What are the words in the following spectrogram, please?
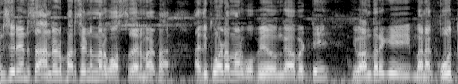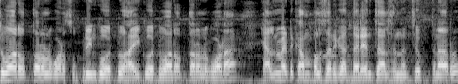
ఇన్సూరెన్స్ హండ్రెడ్ పర్సెంట్ మనకు వస్తుంది అనమాట అది కూడా మనకు ఉపయోగం కాబట్టి ఇవందరికీ మన కోర్టు వారి ఉత్తర్వులు కూడా సుప్రీంకోర్టు హైకోర్టు వారి ఉత్తర్వులు కూడా హెల్మెట్ కంపల్సరీగా ధరించాల్సిందని చెప్తున్నారు.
